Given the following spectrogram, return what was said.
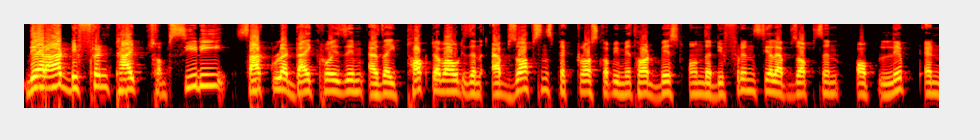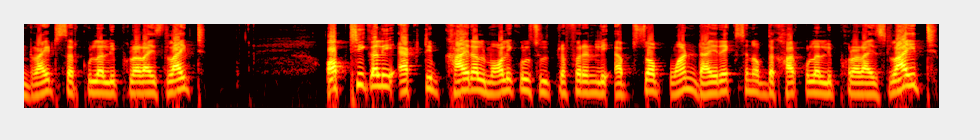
There are different types of CD circular dichroism as I talked about is an absorption spectroscopy method based on the differential absorption of left and right circularly polarized light. Optically active chiral molecules will preferably absorb one direction of the circularly polarized light.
